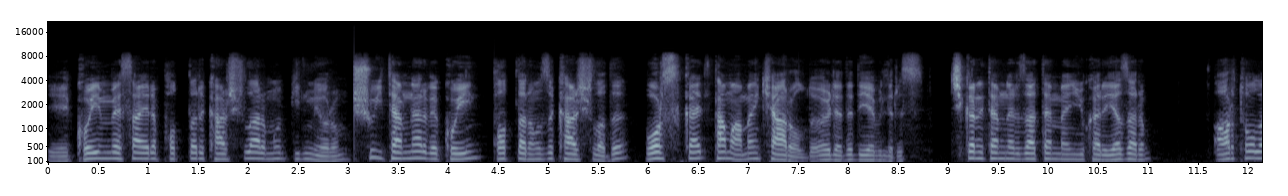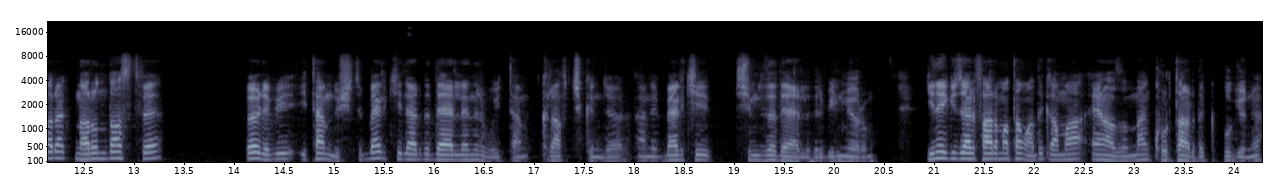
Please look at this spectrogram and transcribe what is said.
Ee, coin vesaire potları karşılar mı bilmiyorum. Şu itemler ve coin potlarımızı karşıladı. Warskull tamamen kar oldu. Öyle de diyebiliriz. Çıkan itemleri zaten ben yukarı yazarım. Artı olarak Narundust ve böyle bir item düştü. Belki ileride değerlenir bu item. Craft çıkınca. Hani belki şimdi de değerlidir bilmiyorum. Yine güzel farm atamadık ama en azından kurtardık bugünü.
